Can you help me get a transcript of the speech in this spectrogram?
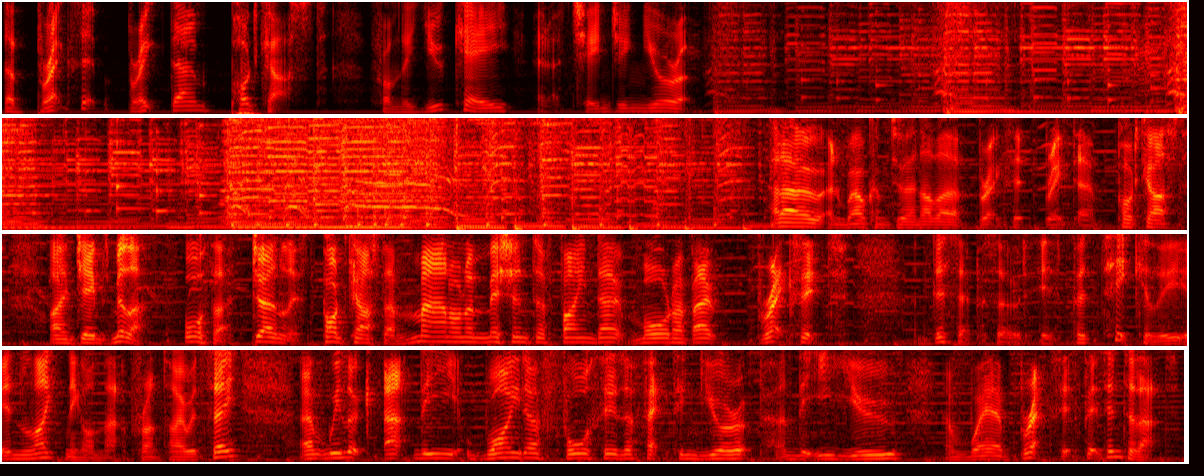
the Brexit Breakdown podcast from the UK in a changing Europe. Hello, and welcome to another Brexit Breakdown podcast. I'm James Millar, author, journalist, podcaster, man on a mission to find out more about Brexit. And this episode is particularly enlightening on that front, I would say. Um, we look at the wider forces affecting Europe and the EU and where Brexit fits into that.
